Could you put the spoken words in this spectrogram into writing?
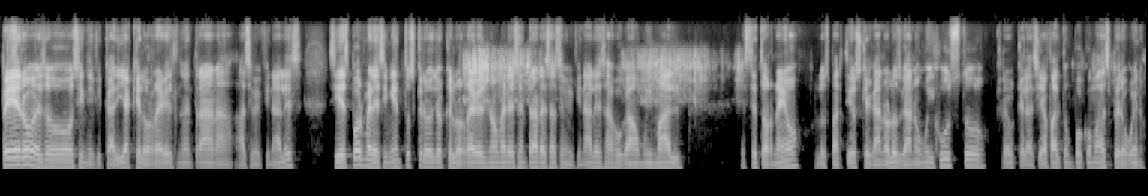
pero eso significaría que los Rebels no entraran a, semifinales. Si es por merecimientos, creo yo que los Rebels no merecen entrar a esas semifinales. Ha jugado muy mal este torneo. Los partidos que ganó los ganó muy justo. Creo que le hacía falta un poco más, pero bueno,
